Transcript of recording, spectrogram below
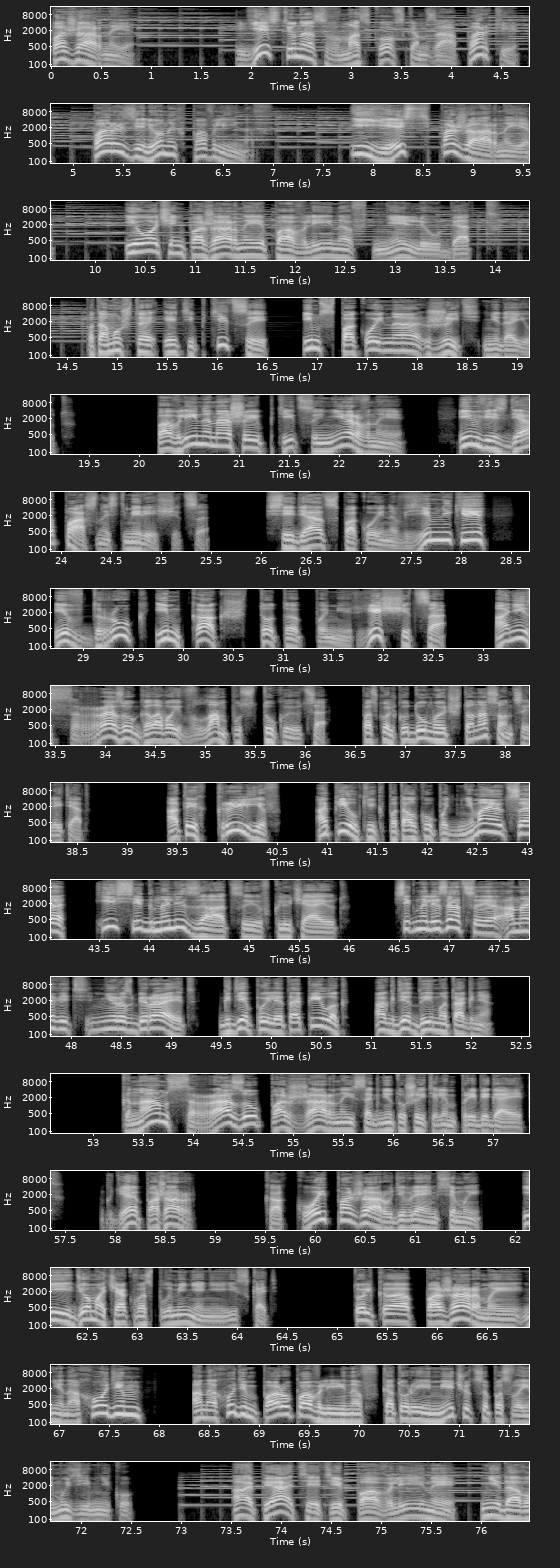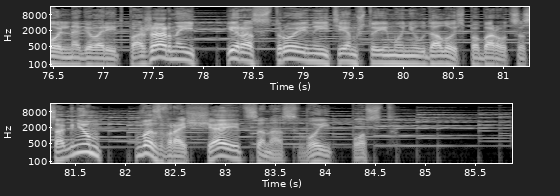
Пожарные. Есть у нас в московском зоопарке пара зеленых павлинов. И есть пожарные. И очень пожарные павлинов не любят. Потому что эти птицы им спокойно жить не дают. Павлины наши птицы нервные, им везде опасность мерещится. Сидят спокойно в зимнике, и вдруг им как что-то померещится, они сразу головой в лампу стукаются, поскольку думают, что на солнце летят. От их крыльев опилки к потолку поднимаются и сигнализацию включают. Сигнализация, она ведь не разбирает, где пыль от опилок, а где дым от огня. К нам сразу пожарный с огнетушителем прибегает. «Где пожар?» «Какой пожар?» — удивляемся мы, и идем очаг воспламенения искать. Только пожара мы не находим, а находим пару павлинов, которые мечутся по своему зимнику. «Опять эти павлины!» — недовольно говорит пожарный, и, расстроенный тем, что ему не удалось побороться с огнем, возвращается на свой пост.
